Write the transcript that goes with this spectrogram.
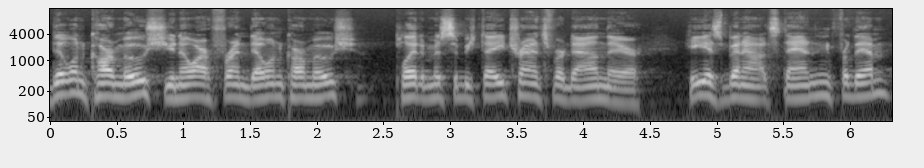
Dylan Carmouche, you know our friend Dylan Carmouche, played at Mississippi State. He transferred down there. He has been outstanding for them.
